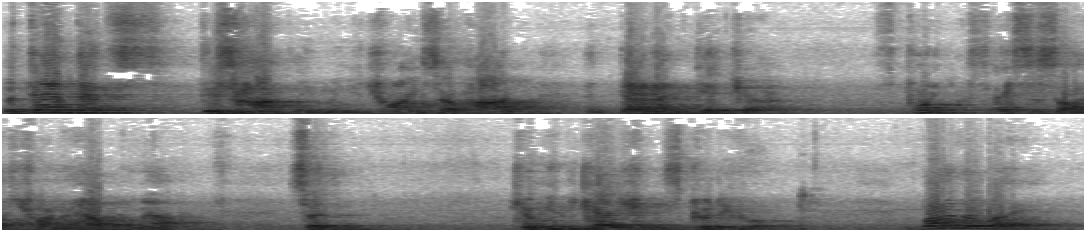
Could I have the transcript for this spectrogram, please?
But damn, that's disheartening when you're trying so hard and they don't get you. It's pointless exercise trying to help them out. So communication is critical. By the way,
